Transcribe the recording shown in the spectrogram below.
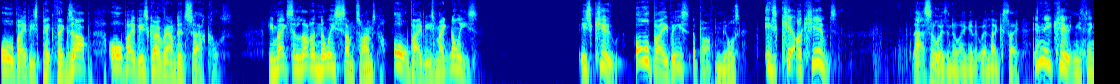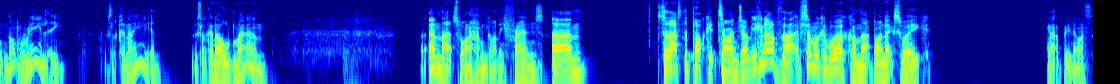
All babies pick things up. All babies go round in circles. He makes a lot of noise sometimes. All babies make noise. He's cute. All babies, apart from yours, he's cu- are cute. That's always annoying, isn't it? When they say, "Isn't he cute?" and you think, "Not really. Looks like an alien. Looks like an old man." And that's why I haven't got any friends. Um, so that's the pocket time jump. You can have that if someone could work on that by next week. That would be nice.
